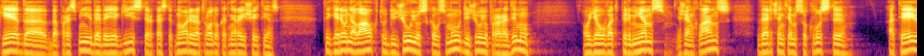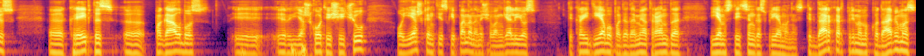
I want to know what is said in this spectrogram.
gėda, beprasmybė, bejėgystė ir kas tik nori ir atrodo, kad nėra išeities. Tai geriau nelauktų didžiųjų skausmų, didžiųjų praradimų, o jau vad pirmiems ženklams, verčiantiems suklusti atėjus, e, kreiptis e, pagalbos ir ieškoti išeičių, o ieškantis, kaip pamenam iš Evangelijos, tikrai Dievo padedami atranda jiems teisingas priemonės. Tik dar kartą primenu, kodavimas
